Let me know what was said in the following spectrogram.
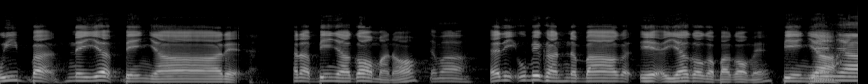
ဝိပတ်နှစ်ရက်ပညာတဲ့အဲ့ဒါပညာကောက်မှာနော်ဓမ္မအဲ့ဒီဥပိ္ပခနှစ်ပါးရဲ့အရာကောက်ကဘာကောက်မယ်ပပညာညာ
